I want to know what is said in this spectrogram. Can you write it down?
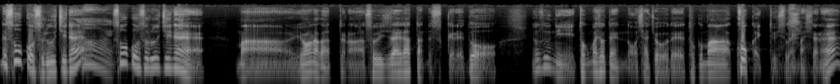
でそうこうするうちねはい。そうこうするうちねまあ世の中っていうのはそういう時代だったんですけれど要するに徳間書店の社長で徳間航海っていう人がいましてね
